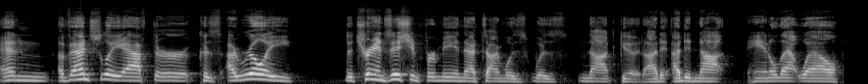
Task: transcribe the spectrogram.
and eventually, after, because I really, the transition for me in that time was was not good. I did, I did not handle that well.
